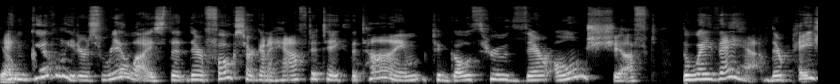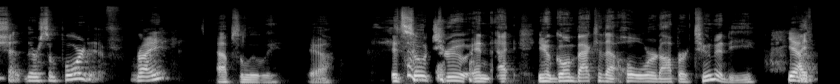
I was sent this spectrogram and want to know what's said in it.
Yep. And good leaders realize that their folks are going to have to take the time to go through their own shift the way they have. They're patient, they're supportive, right? Absolutely. Yeah. It's so true. And, I, you know, going back to that whole word opportunity, yeah. I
